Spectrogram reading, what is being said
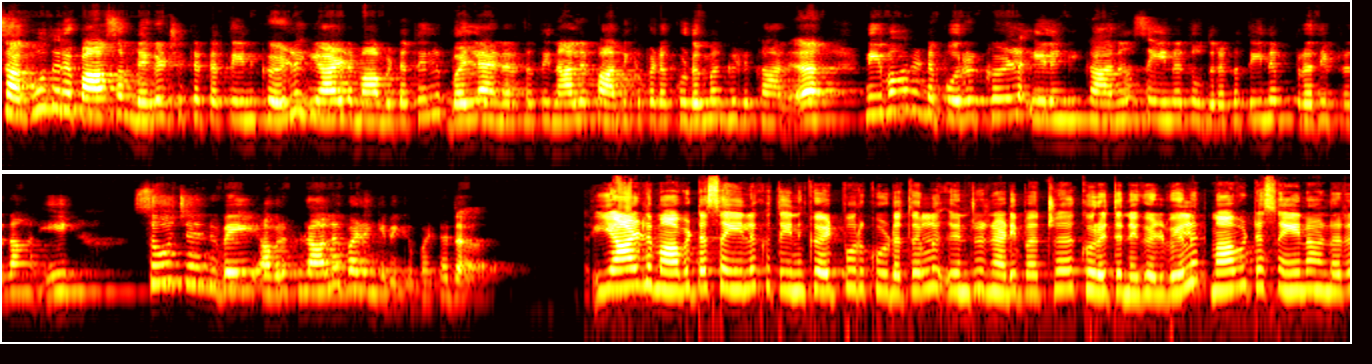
சகோதர பாசம் நிகழ்ச்சி திட்டத்தின் கீழ் யாழ் மாவட்டத்தில் வெள்ள அனர்த்தத்தினால் பாதிக்கப்பட்ட குடும்பங்களுக்கான நிவாரணப் பொருட்கள் இலங்கைக்கான சீன தூதரகத்தின் பிரதி பிரதானி சூஜன் வே அவர்களால் வழங்கி வைக்கப்பட்டது. யாழ் மாவட்ட செயலகத்தின் கேட்பூர் கூடத்தில் இன்று நடைபெற்ற குறித்த நிகழ்வில் மாவட்ட செயலாளர்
